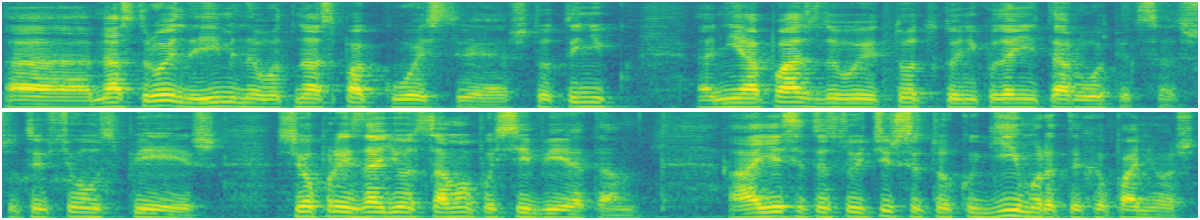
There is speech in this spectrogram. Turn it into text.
э, настроена именно вот на спокойствие, что ты не, не опаздывает тот, кто никуда не торопится, что ты все успеешь, все произойдет само по себе там. А если ты суетишься, только гимора ты хапанешь.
